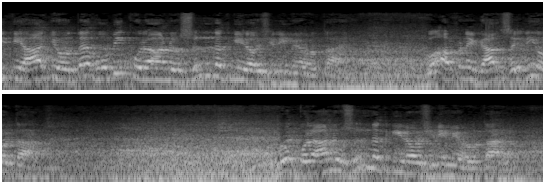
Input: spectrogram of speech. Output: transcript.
रखो जो होता है, वो भी कुरान और सुन्नत की रोशनी में होता है। वो अपने घर से नहीं होता। वो कुरान और सुन्नत की रोशनी में होता है।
